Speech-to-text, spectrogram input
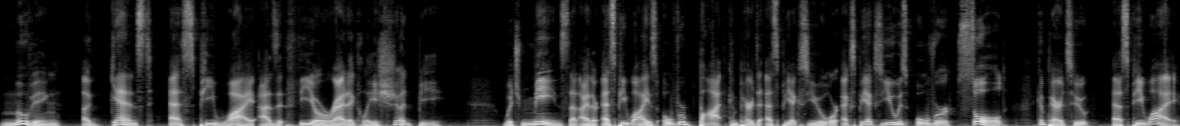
moving against SPY as it theoretically should be. Which means that either SPY is overbought compared to SPXU or SPXU is oversold compared to SPY.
